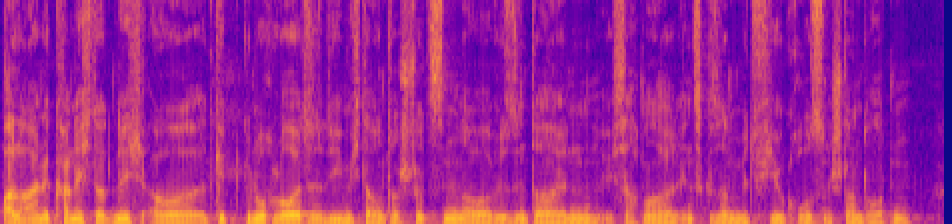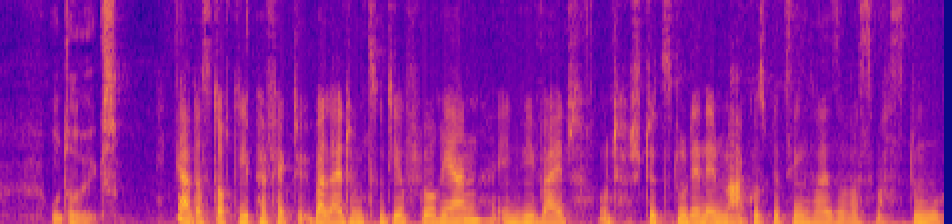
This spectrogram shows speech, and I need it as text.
Alleine kann ich das nicht, aber es gibt genug Leute, die mich da unterstützen. Aber wir sind da in, ich sag mal, insgesamt mit vier großen Standorten unterwegs. Ja, das ist doch die perfekte Überleitung zu dir, Florian. Inwieweit unterstützt du denn den Markus, beziehungsweise was machst du?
